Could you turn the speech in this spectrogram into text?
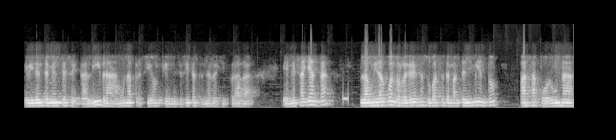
evidentemente se calibra a una presión que necesitas tener registrada en esa llanta. La unidad cuando regresa a su base de mantenimiento pasa por unas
